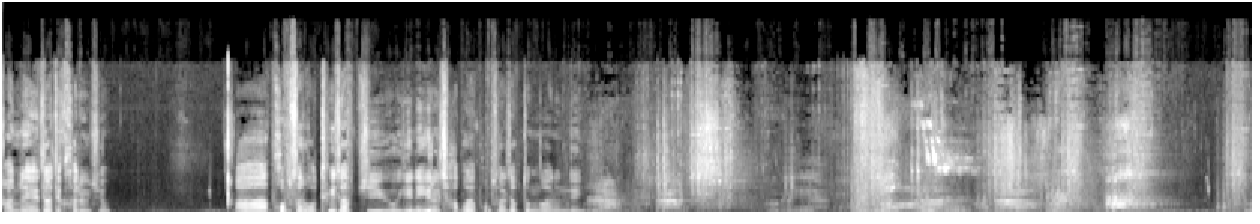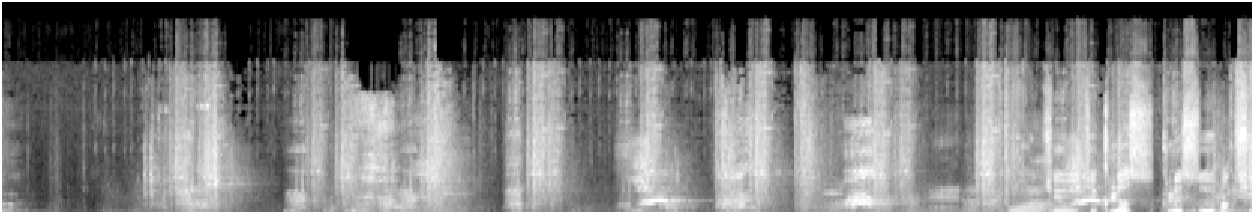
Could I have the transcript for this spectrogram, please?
아니 왜 애들한테 칼을 줘? 아 법사를 어떻게 잡지? 이거 얘네 얘를 잡아야 법사를 잡던가 하는데. 오제 제 글라스 글래스 망치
